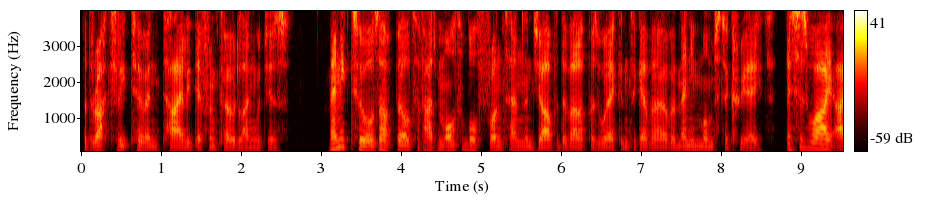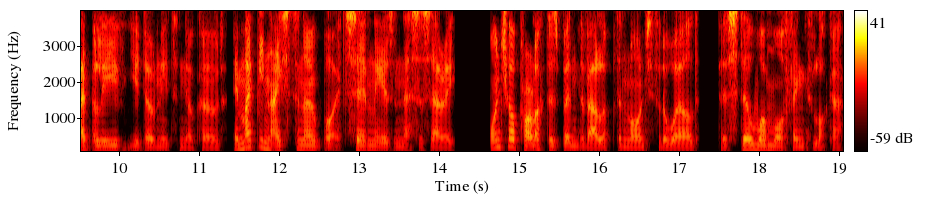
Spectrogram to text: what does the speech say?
but they're actually two entirely different code languages. Many tools I've built have had multiple front-end and Java developers working together over many months to create. This is why I believe you don't need to know code. It might be nice to know, but it certainly isn't necessary. Once your product has been developed and launched to the world, there's still one more thing to look at,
